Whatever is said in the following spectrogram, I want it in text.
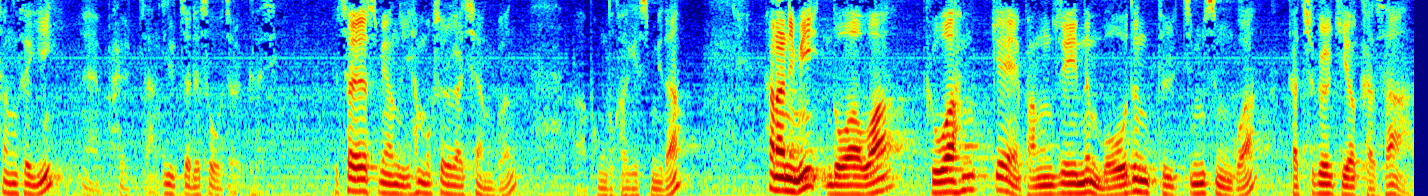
창세기 8장 1절에서 5절까지. 차였으면 우리 한 목소리 같이 한번 어, 봉독하겠습니다. 하나님이 노아와 그와 함께 방주에 있는 모든 들짐승과 가축을 기억하사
